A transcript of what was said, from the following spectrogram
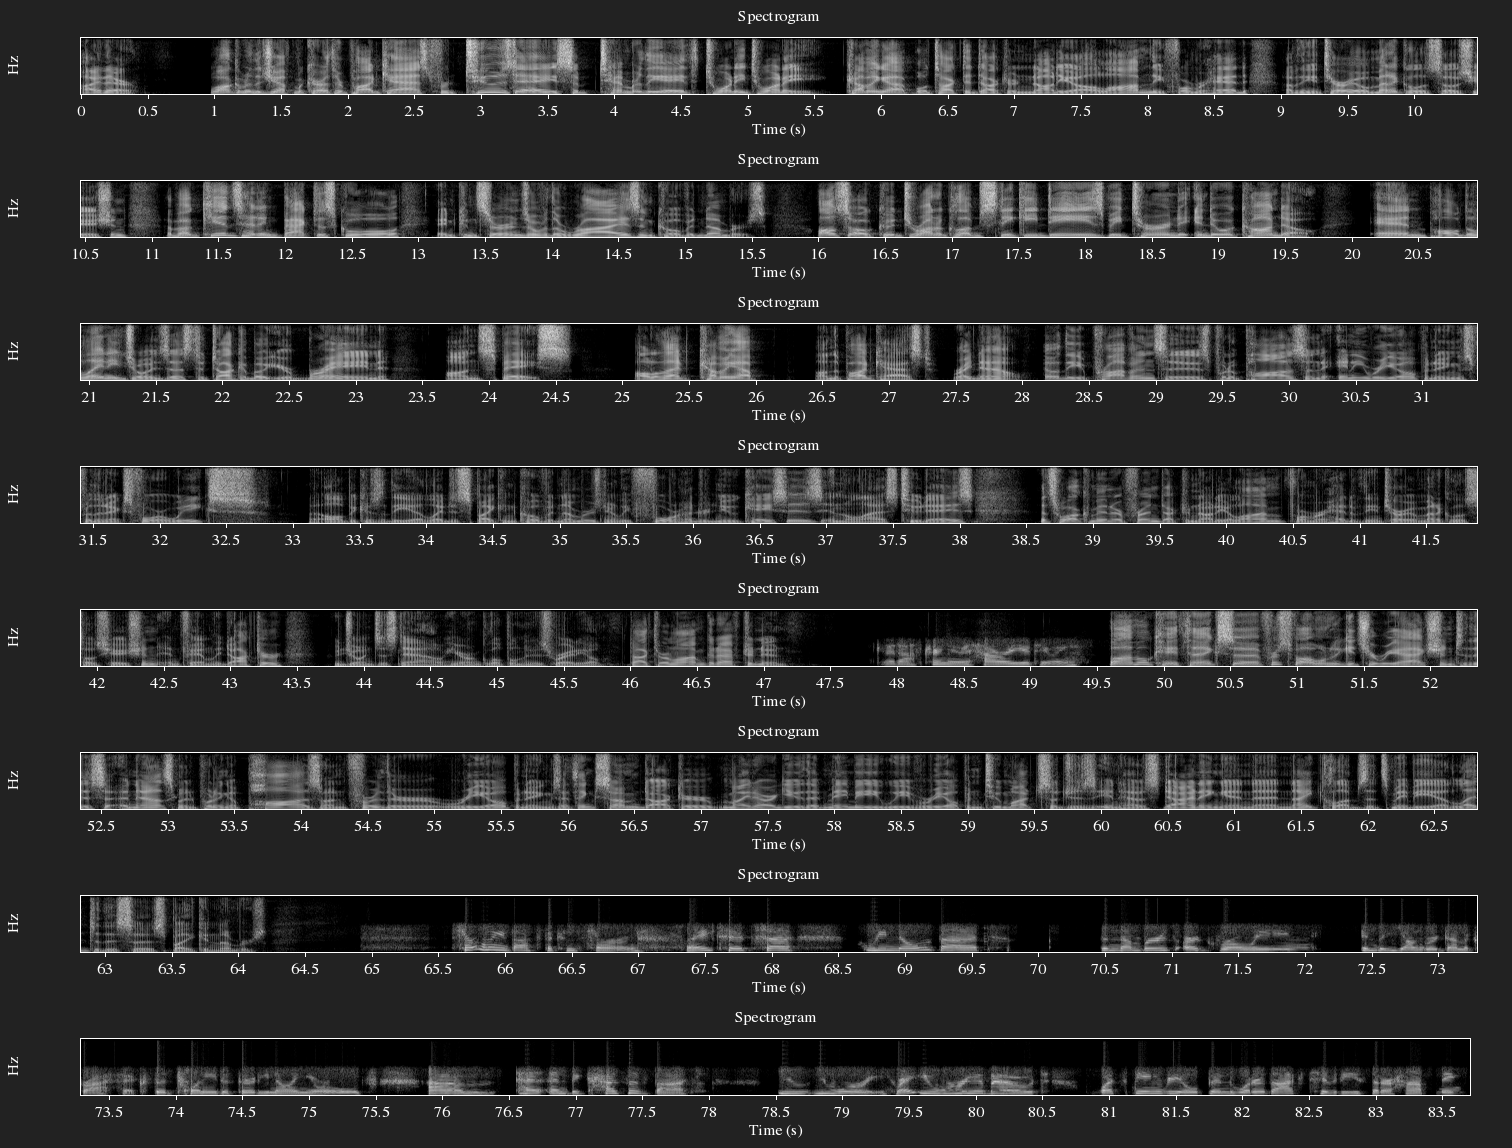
Hi there. Welcome to the Jeff MacArthur podcast for Tuesday, September the 8th, 2020. Coming up, we'll talk to Dr. Nadia Alam, the former head of the Ontario Medical Association, about kids heading back to school and concerns over the rise in COVID numbers. Also, could Toronto Club Sneaky Dee's be turned into a condo? And Paul Delaney joins us to talk about your brain on space. All of that coming up on the podcast right now. The province has put a pause on any reopenings for the next four weeks, all because of the uh, latest spike in COVID numbers, nearly 400 new cases in the last two days. Let's welcome in our friend, Dr. Nadia Alam, former head of the Ontario Medical Association and family doctor, who joins us now here on Global News Radio. Dr. Alam, good afternoon. Good afternoon. How are you doing? Well, I'm okay, thanks. Uh, first of all, I wanted to get your reaction to this announcement putting a pause on further reopenings. I think some doctor might argue that maybe we've reopened too much, such as in house dining and uh, nightclubs, that's maybe uh, led to this uh, spike in numbers. Certainly, that's the concern, right? It's uh, we know that the numbers are growing in the younger demographics, the 20 to 39 year olds, um, and, and because of that you you worry, right? You worry about what's being reopened, what are the activities that are happening.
